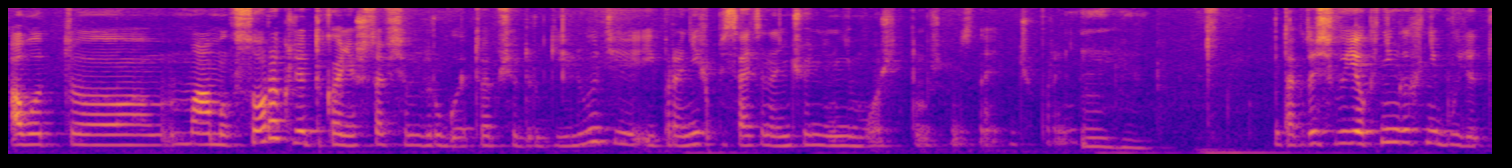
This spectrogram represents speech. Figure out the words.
А вот э, мамы в 40 лет, это, конечно, совсем другое, это вообще другие люди, и про них писать она ничего не, не может, потому что не знает ничего про них. Mm-hmm. Так, то есть в ее книгах не будет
